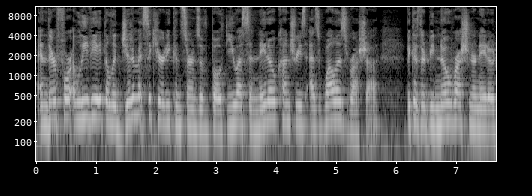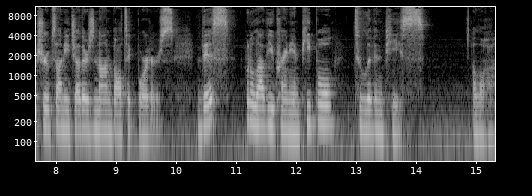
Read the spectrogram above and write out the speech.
and therefore alleviate the legitimate security concerns of both U.S. and NATO countries as well as Russia, because there'd be no Russian or NATO troops on each other's non Baltic borders. This would allow the Ukrainian people to live in peace. Aloha.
